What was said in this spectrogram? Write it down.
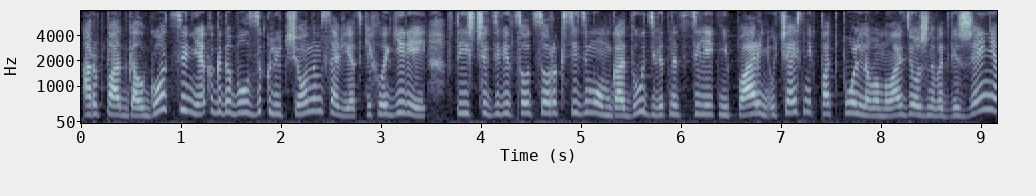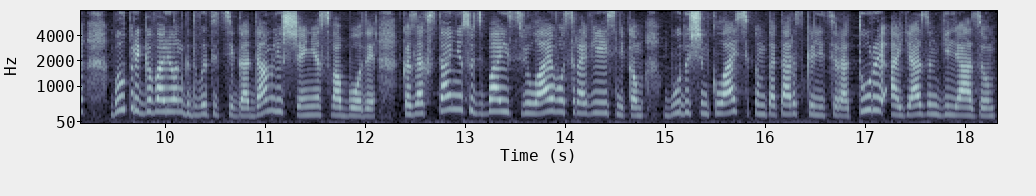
Арпад Голгоци некогда был заключенным советских лагерей. В 1947 году 19-летний парень, участник подпольного молодежного движения, был приговорен к 20 годам лишения свободы. В Казахстане судьба и свела его с ровесником, будущим классиком татарской литературы Аязом Гилязовым.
